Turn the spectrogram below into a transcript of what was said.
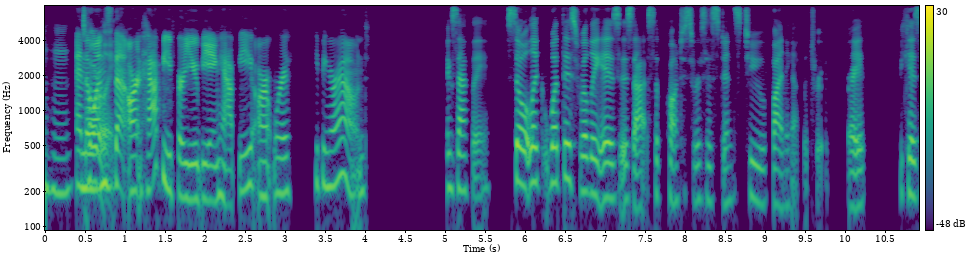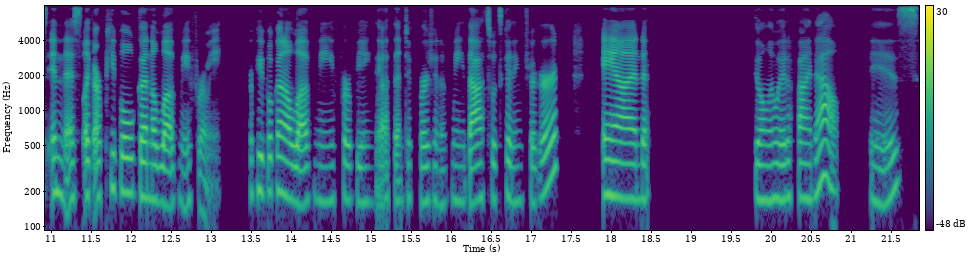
mm-hmm. And the ones that aren't happy for you being happy aren't worth keeping around. Exactly. So, like, what this really is, is that subconscious resistance to finding out the truth, right? Because in this, like, are people gonna love me for me? Are people gonna love me for being the authentic version of me? That's what's getting triggered. And the only way to find out is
